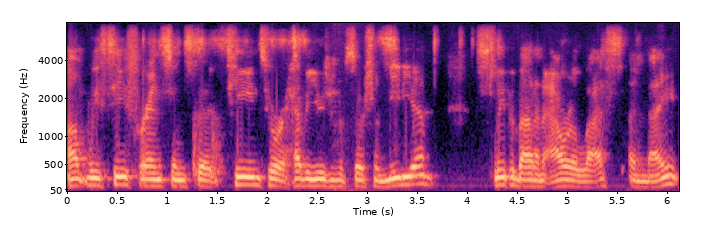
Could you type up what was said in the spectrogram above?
Um, we see, for instance, that teens who are heavy users of social media sleep about an hour less a night.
